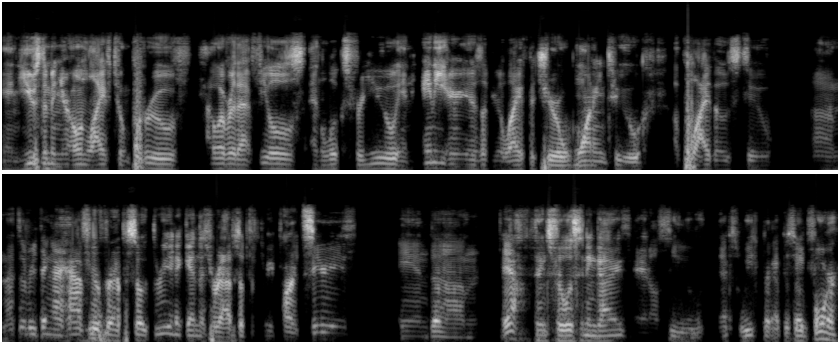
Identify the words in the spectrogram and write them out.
and use them in your own life to improve, however that feels and looks for you in any areas of your life that you're wanting to apply those to. Um, that's everything I have here for episode three. And again, this wraps up the three part series. And um, yeah, thanks for listening, guys. And I'll see you next week for episode four.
